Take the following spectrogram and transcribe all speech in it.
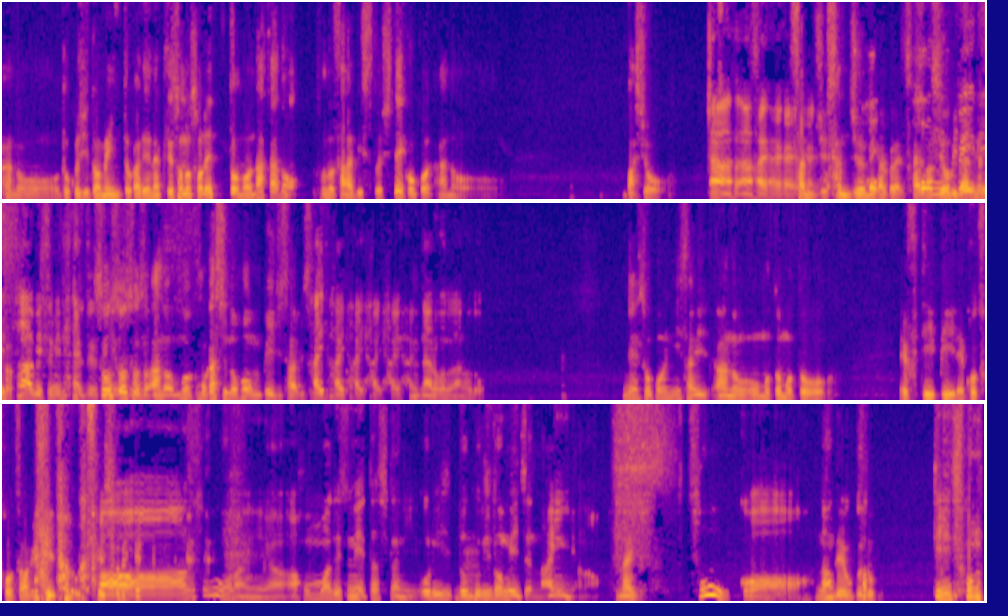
あの、独自ドメインとかでなくて、そのソネットの中のそのサービスとして、ここ、あの、場所ああ、はいはいはいはい。30、30メガくらい使えますよ、ホームページみたいなやつ。サービスみたいなやつですねそうそうそうそう、あの、む昔のホームページサービス。はいはいはいはいはいはい。なるほどなるほど。で、そこにさい、あの、もともと FTP でコツコツ上げていたのが最初で、ああ、そうなんや。あ、ほんまですね。確かに、俺、独自ドメインじゃないんやな。ないです。そうか。なんで、か、僕、勝ど手にそんな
